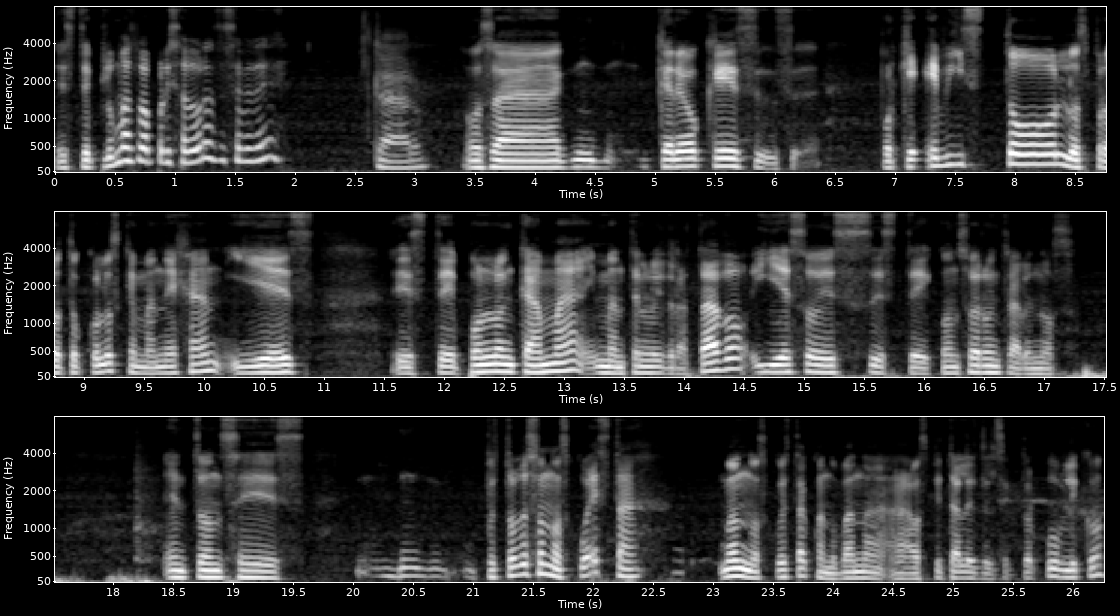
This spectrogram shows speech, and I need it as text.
este, plumas vaporizadoras de CBD. Claro. O sea, creo que es, es- porque he visto los protocolos que manejan y es este ponlo en cama y manténlo hidratado y eso es este con suero intravenoso. Entonces, pues todo eso nos cuesta. Bueno, nos cuesta cuando van a, a hospitales del sector público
